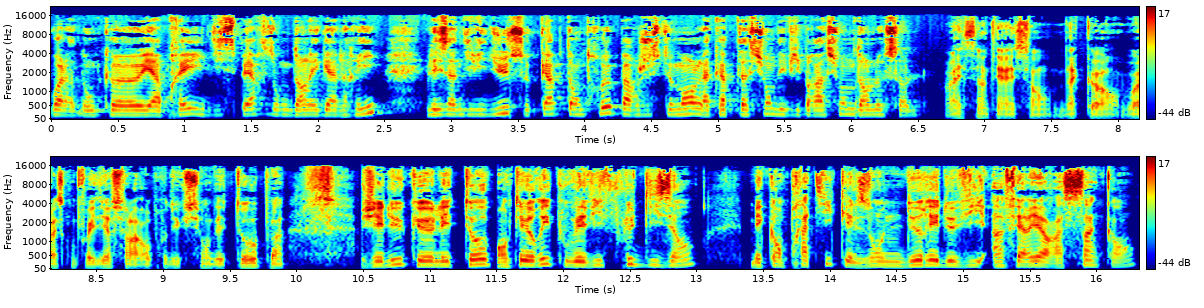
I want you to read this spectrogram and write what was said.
Voilà donc et après ils dispersent donc dans les galeries. Les individus se captent entre eux par justement la captation des vibrations dans le sol. Ouais c'est intéressant, d'accord. Voilà ce qu'on pouvait dire sur la reproduction des taupes. J'ai lu que les taupes en théorie pouvaient vivre plus de 10 ans mais qu'en pratique, elles ont une durée de vie inférieure à 5 ans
